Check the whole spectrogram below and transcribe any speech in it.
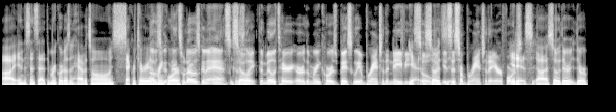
uh, in the sense that the marine corps doesn't have its own secretary of the marine corps That's what I was going to ask. So- like the military or the Marine Corps is basically a branch of the Navy. Yeah, So, so like, is this a branch of the Air Force? it is uh, so they're they're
